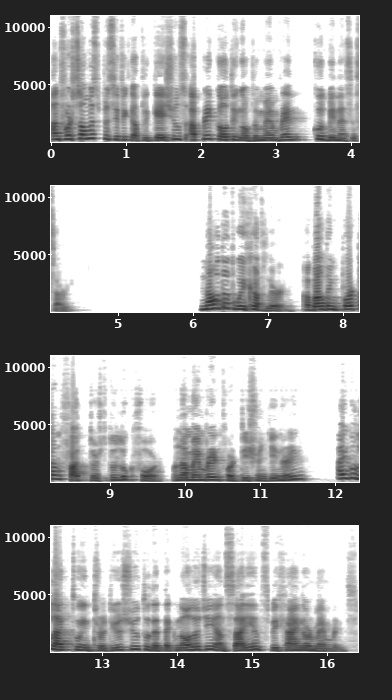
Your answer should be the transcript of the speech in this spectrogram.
And for some specific applications, a pre-coating of the membrane could be necessary. Now that we have learned about the important factors to look for on a membrane for tissue engineering, I would like to introduce you to the technology and science behind our membranes.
